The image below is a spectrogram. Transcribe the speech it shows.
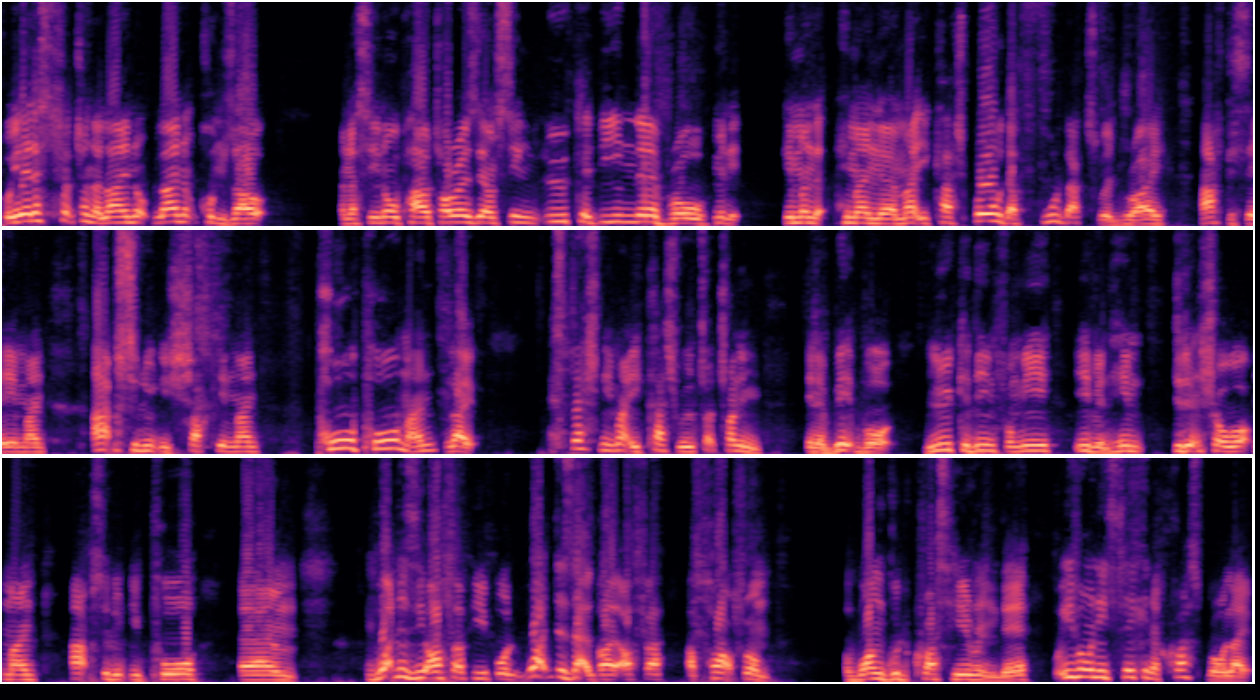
But yeah, let's touch on the lineup. Lineup comes out, and I see no Pau Torres there. I'm seeing Lucas Digne there, bro. Minute, him and him and uh, Matty Cash, bro. The fullbacks were dry. I have to say, man, absolutely shocking, man. Poor, poor, man. Like, especially Matty Cash. We'll touch on him in a bit, but Lucas Digne for me, even him didn't show up, man. Absolutely poor. Um, what does he offer, people? What does that guy offer apart from one good cross here and there? But even when he's taking a cross, bro, like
